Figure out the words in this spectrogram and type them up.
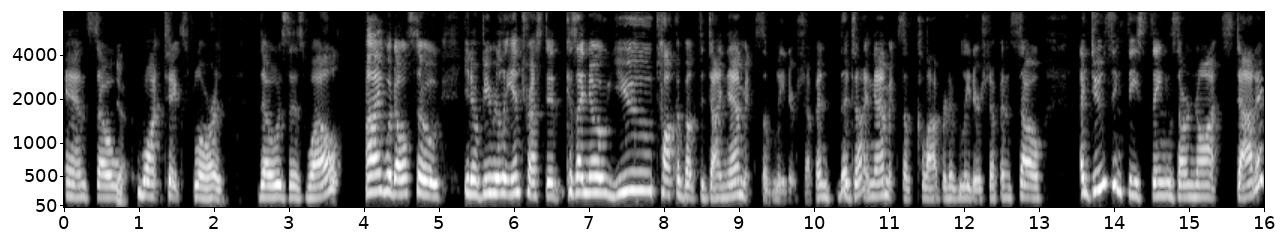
and so yeah. want to explore those as well. I would also you know be really interested because i know you talk about the dynamics of leadership and the dynamics of collaborative leadership. And so I do think these things are not static,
